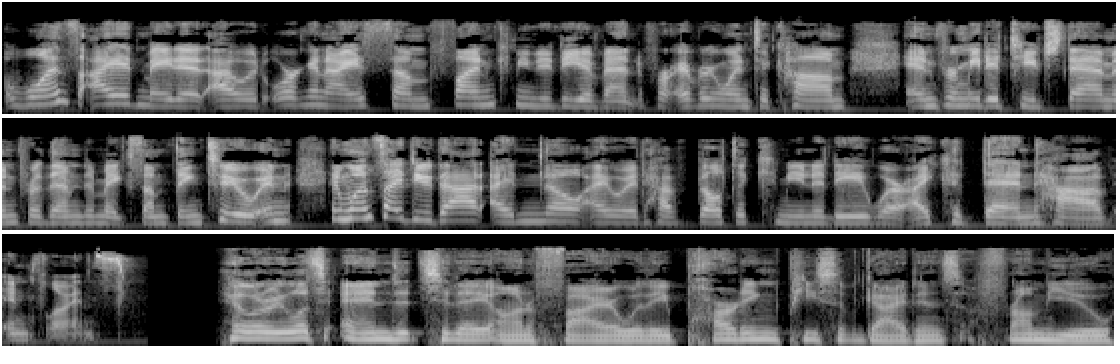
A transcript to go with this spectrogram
once I had made it, I would organize some fun community event for everyone to come and for me to teach them and for them to make something too. And, and once I do that, I know I would have built a community where I could then have influence. Hillary, let's end today on fire with a parting piece of guidance from you,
